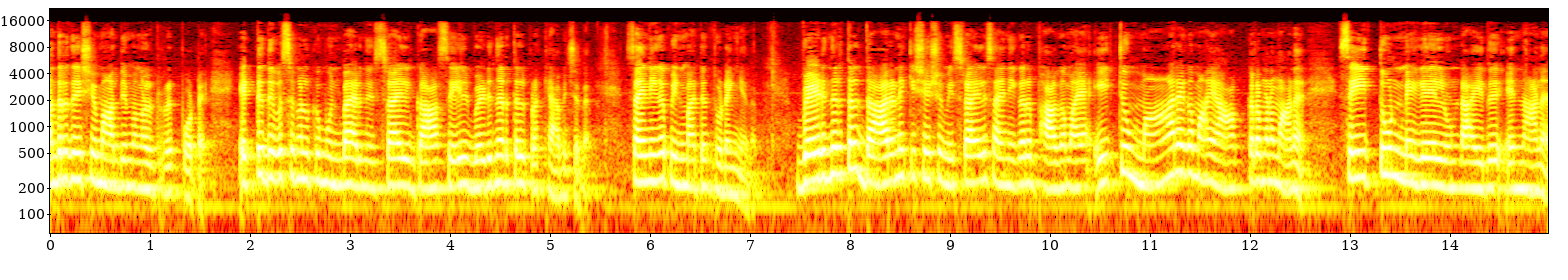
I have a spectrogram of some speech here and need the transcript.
അന്തർദേശീയ മാധ്യമങ്ങളുടെ റിപ്പോർട്ട്. എട്ട് ദിവസങ്ങൾക്ക് മുൻപായിരുന്നു ഇസ്രായേൽ ഗാസയിൽ വെടിനിർത്തൽ പ്രഖ്യാപിച്ചത് സൈനിക പിന്മാറ്റം തുടങ്ങിയത്. വെടിനിർത്തൽ ധാരണയ്ക്ക് ശേഷം ഇസ്രായേൽ സൈനികർ ഭാഗമായ ഏറ്റവും മാരകമായ ആക്രമണമാണ് സെയ്തൂൺ മേഖലയിൽ ഉണ്ടായത് എന്നാണ്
